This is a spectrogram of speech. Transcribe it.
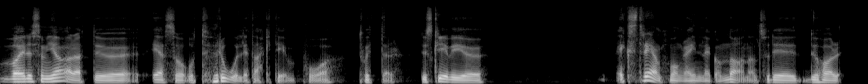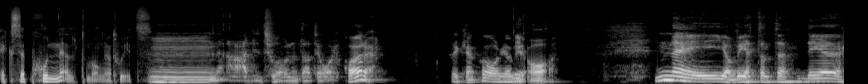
vad är det som gör att du är så otroligt aktiv på Twitter? Du skriver ju extremt många inlägg om dagen. Alltså det, du har exceptionellt många tweets. Mm, nej, det tror jag väl inte att jag har. Har jag det? Det kanske har, jag vet Ja. Nej, jag vet inte. Det,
